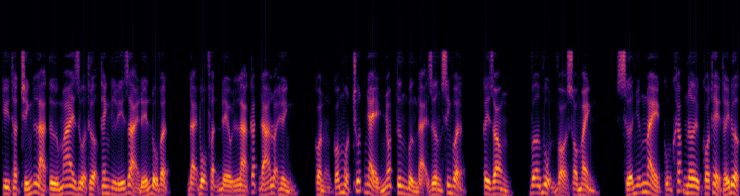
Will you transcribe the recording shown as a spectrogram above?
kỳ thật chính là từ mai rùa thượng thanh lý giải đến đồ vật, đại bộ phận đều là cắt đá loại hình, còn có một chút nhảy nhót tương bừng đại dương sinh vật, cây rong, vỡ vụn vỏ so mảnh, sứa những này cũng khắp nơi có thể thấy được,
